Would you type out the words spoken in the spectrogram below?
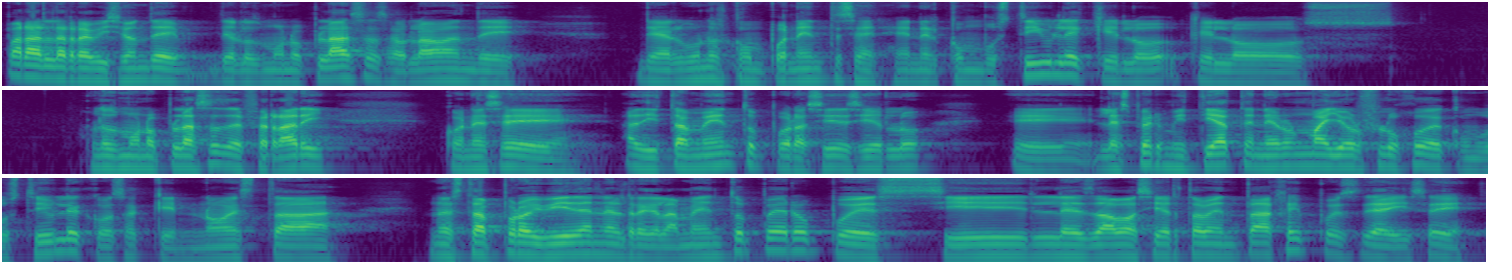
para la revisión de, de los monoplazas. Hablaban de, de algunos componentes en, en, el combustible que, lo, que los, los monoplazas de Ferrari con ese aditamento, por así decirlo, eh, les permitía tener un mayor flujo de combustible, cosa que no está, no está prohibida en el reglamento, pero pues sí les daba cierta ventaja y pues de ahí se,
